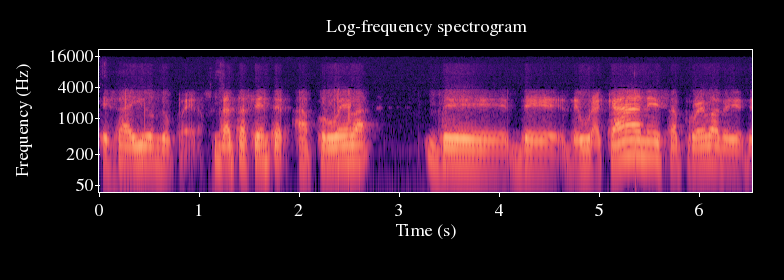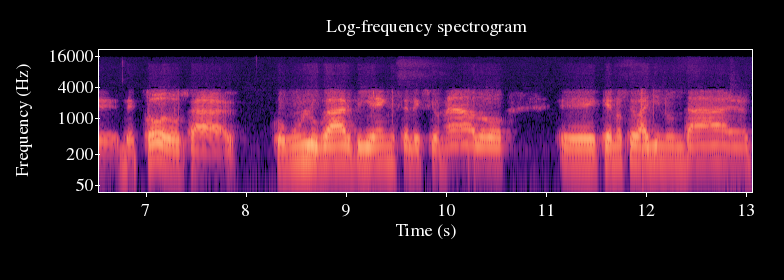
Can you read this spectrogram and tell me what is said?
Es ahí donde opera. Un data center a prueba de, de, huracanes, a prueba de, de, todo, o sea, con un lugar bien seleccionado, eh, que no se vaya a inundar,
